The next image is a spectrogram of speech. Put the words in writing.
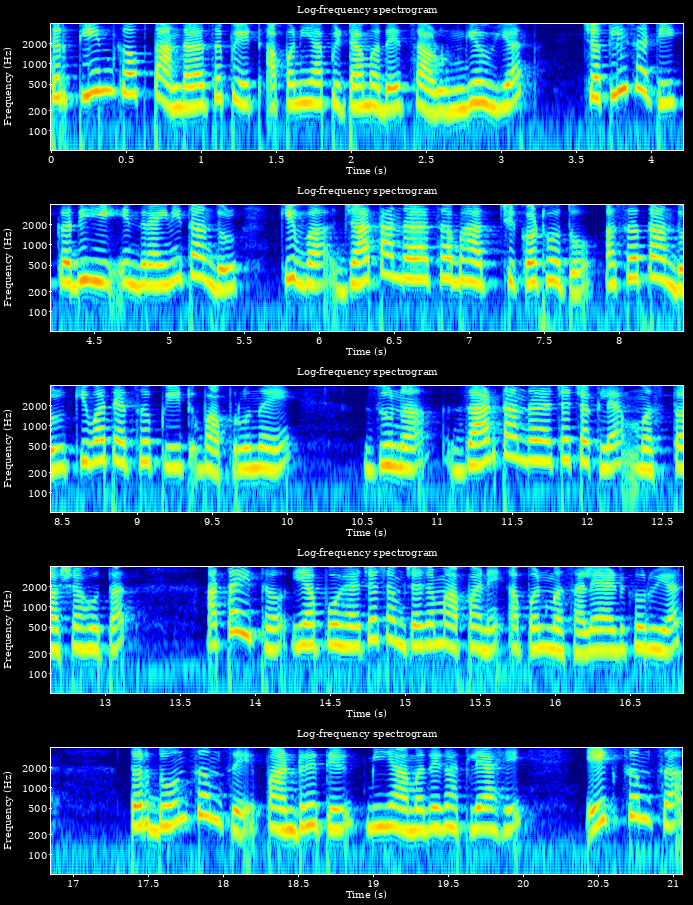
तर तीन कप तांदळाचं पीठ आपण या पिठामध्ये चाळून घेऊयात. चकलीसाठी कधीही इंद्रायणी तांदूळ किंवा ज्या तांदळाचा भात चिकट होतो असं तांदूळ किंवा त्याचं पीठ वापरू नये. जुना जाड तांदळाच्या चकल्या मस्त अशा होतात. आता इथं या पोह्याच्या चमच्याच्या मापाने आपण मसाले ॲड करूयात. तर दोन चमचे पांढरे तीळ मी यामध्ये घातले आहे. एक चमचा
